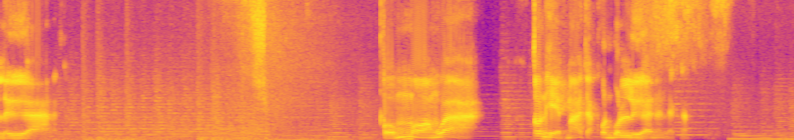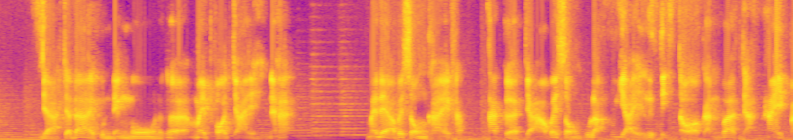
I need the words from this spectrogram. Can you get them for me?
เรือนะครับผมมองว่าต้นเหตุมาจากคนบนเรือนั่นแหละครับ อยากจะได้คุณแดงโมแล้วก็ไม่พอใจนะฮะไม่ได้เอาไปส่งใครครับ ถ้าเกิดจะเอาไปส่งผู้หลักผู้ใหญ่หรือติดต่อกันว่าจะให้ไป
